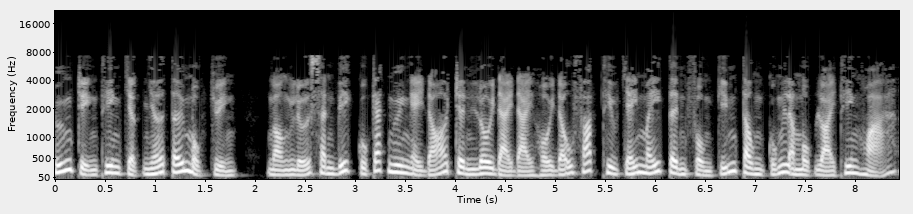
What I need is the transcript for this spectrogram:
Hướng triện thiên chợt nhớ tới một chuyện, ngọn lửa xanh biếc của các ngươi ngày đó trên lôi đài đại hội đấu pháp thiêu cháy mấy tên phồn kiếm tông cũng là một loại thiên hỏa.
